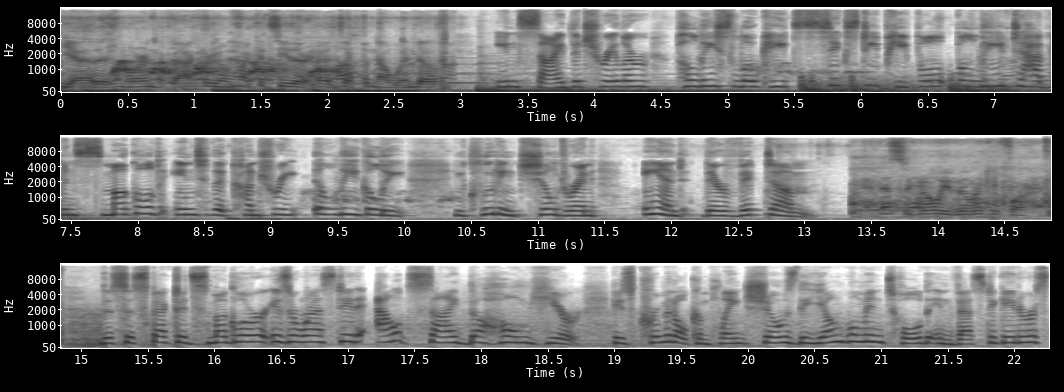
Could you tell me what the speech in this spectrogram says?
Yeah, there's more in the back room. I could see their heads up in that window. Inside the trailer, police locate 60 people believed to have been smuggled into the country illegally, including children and their victim. That's the girl we've been looking for. The suspected smuggler is arrested outside the home here. His criminal complaint shows the young woman told investigators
